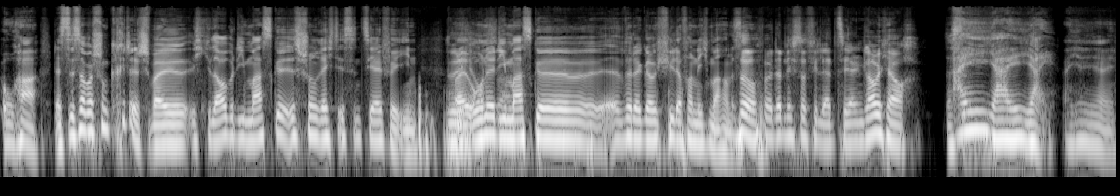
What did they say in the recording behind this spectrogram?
Oha, das ist aber schon kritisch, weil ich glaube, die Maske ist schon recht essentiell für ihn. Würde weil ich ohne die. Maske äh, würde er, glaube ich, viel davon nicht machen. So, würde nicht so viel erzählen, glaube ich auch. Eieiei. Eieiei.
